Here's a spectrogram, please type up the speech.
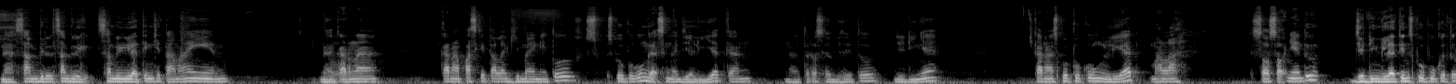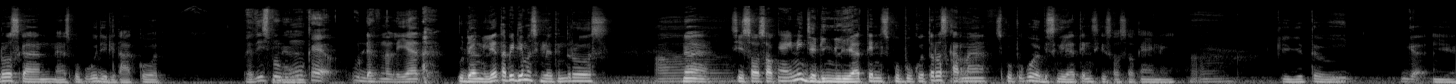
Nah sambil sambil sambil ngeliatin kita main. Nah karena karena pas kita lagi main itu sepupuku nggak sengaja lihat kan. Nah terus habis itu jadinya karena sepupuku ngeliat malah sosoknya itu jadi ngeliatin sepupuku terus kan. Nah sepupuku jadi takut. Berarti sepupumu kayak udah ngelihat. udah ngeliat tapi dia masih ngeliatin terus. Oh, nah si sosoknya ini jadi ngeliatin sepupuku terus karena sepupuku habis ngeliatin si sosoknya ini kayak gitu. Enggak. iya.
